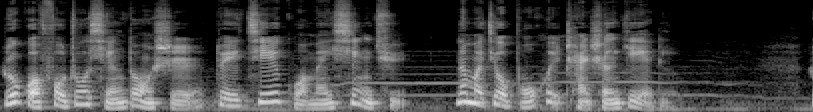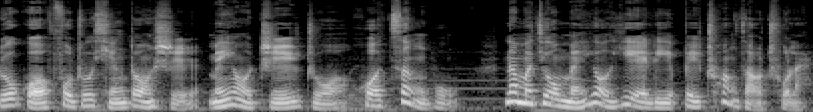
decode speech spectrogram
如果付诸行动时对结果没兴趣，那么就不会产生业力；如果付诸行动时没有执着或憎恶，那么就没有业力被创造出来。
